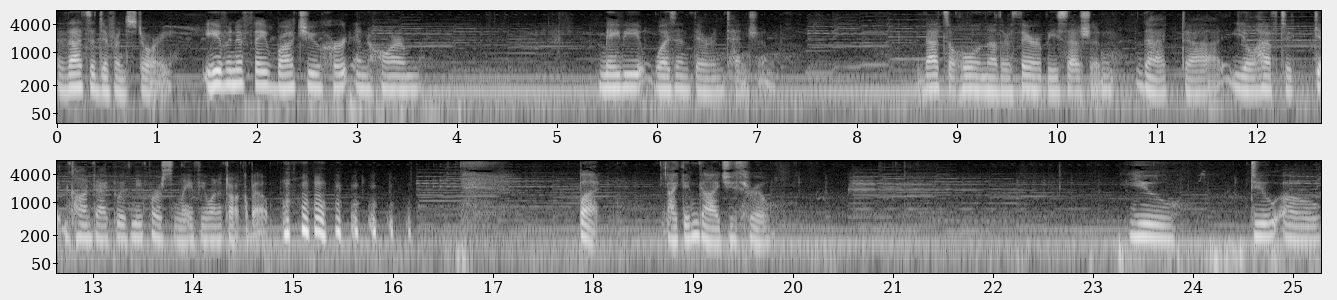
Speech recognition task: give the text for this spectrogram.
that's a different story. Even if they brought you hurt and harm, maybe it wasn't their intention. That's a whole another therapy session that uh, you'll have to get in contact with me personally if you want to talk about. but I can guide you through. You do owe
